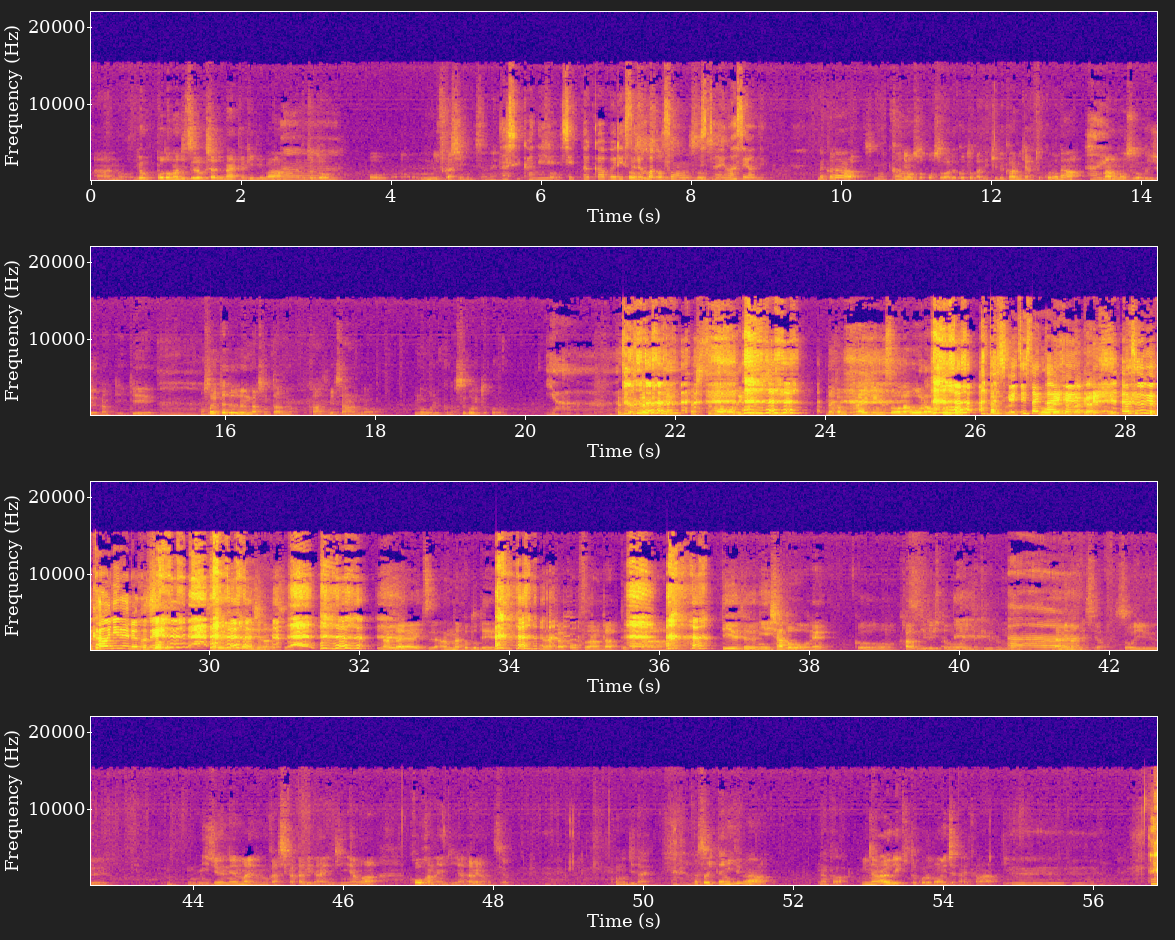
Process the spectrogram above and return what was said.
あのよっぽどの実力者でない限りはやっぱちょっと難しいんですよね。確かに知ったかぶりするほど損しちゃいますよね。だからそのいかに教わることができるかみたいなところが、はい、まあ、ものすごく重要になっていてそういった部分がその多分川澄さんの能力のすごいところ。いや 質問もできるしなんかもう大変そうなオーラを 確かに実際大変。あすぐ顔に出るので。それね大事なんですよ。なんだよあいつあんなことでなんかこう不安があってとかっていうふうにシャドウをねこう感じる人も多いんだけれどもダメなんですよ。そういう20年前の昔かたぎなエンジニアは硬派なエンジニアはダメなんですよ。この時代。そういった意味ではなんか見習うべきところも多いんじゃないかなっていう。う で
